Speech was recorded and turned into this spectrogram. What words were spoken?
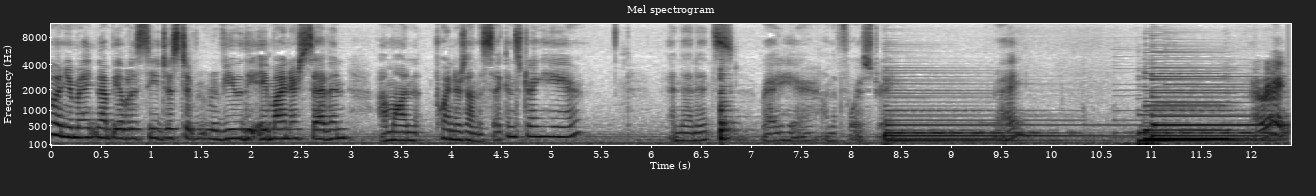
only one you might not be able to see, just to review the A minor 7, I'm on pointers on the second string here, and then it's right here on the fourth string, right? All right.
